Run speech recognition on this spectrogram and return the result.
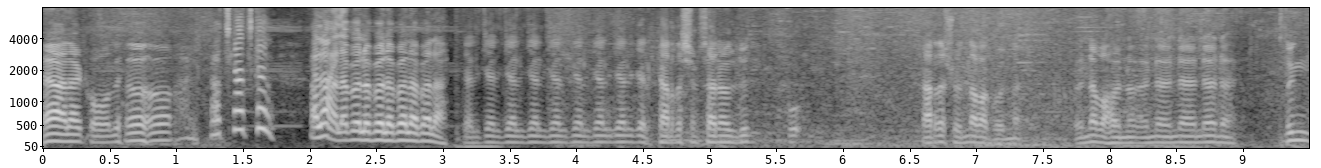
hala kovalıyor. kaç kaç kaç. Hala hala böyle böyle böyle böyle. Gel gel gel gel gel gel gel gel gel. Kardeşim sen öldün. Bu Kardeş önüne bak önüne. Önüne bak önüne önüne önüne önüne. Ding.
